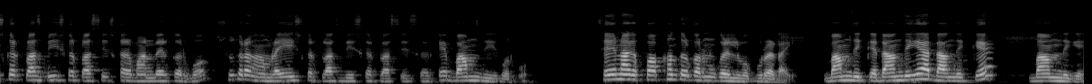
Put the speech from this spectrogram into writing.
square plus B square plus C square মান বের করব, সুতরাং আমরা A square plus B square plus C স্কোয়ারকে বাম দিকে করব। সেই জন্য আগে পক্ষান্তরকরণ করে নেব পুরোটাই। বাম দিককে ডান দিকে আর ডান দিককে বাম দিকে।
